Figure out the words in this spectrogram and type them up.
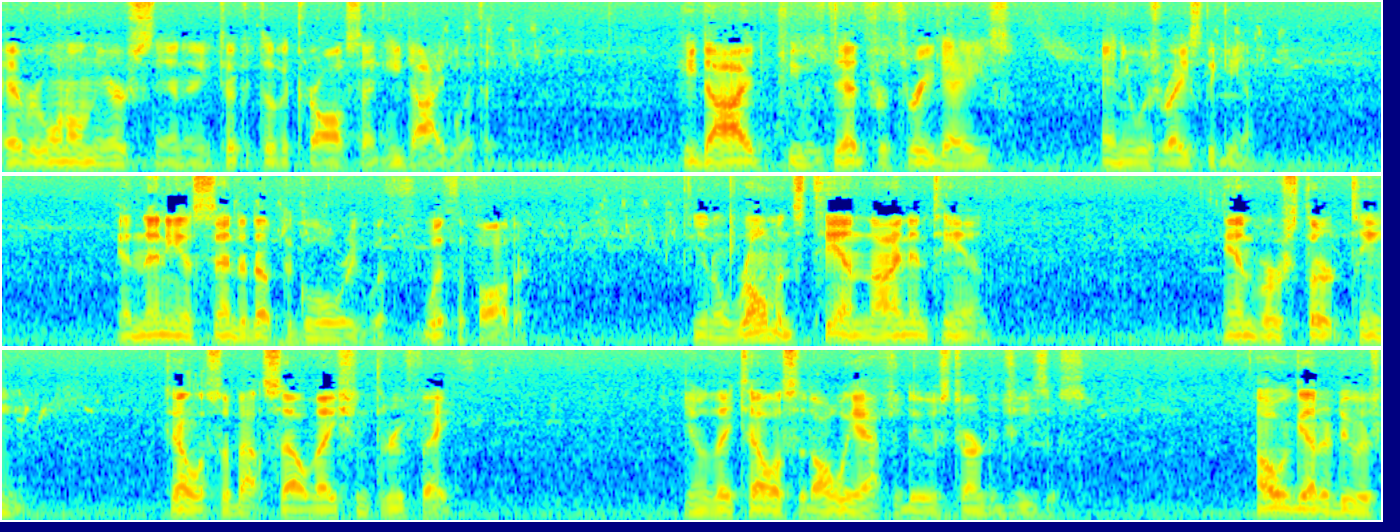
everyone on the earth's sin, and he took it to the cross and he died with it. He died, he was dead for three days, and he was raised again. And then he ascended up to glory with, with the Father. You know, Romans 10 9 and 10 and verse 13 tell us about salvation through faith. You know, they tell us that all we have to do is turn to Jesus. All we've got to do is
